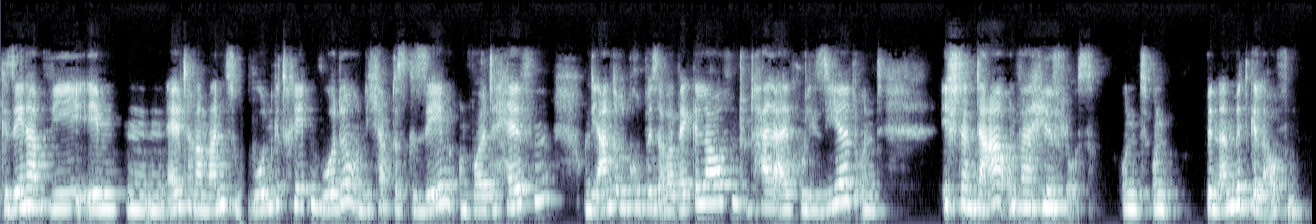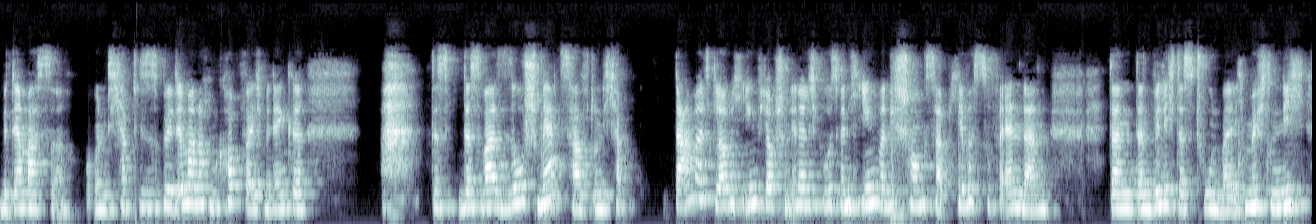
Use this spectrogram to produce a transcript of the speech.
gesehen habe, wie eben ein, älterer Mann zu Boden getreten wurde. Und ich habe das gesehen und wollte helfen. Und die andere Gruppe ist aber weggelaufen, total alkoholisiert. Und ich stand da und war hilflos und und bin dann mitgelaufen mit der Masse. Und ich habe dieses Bild immer noch im Kopf, weil ich mir denke, das das war so schmerzhaft. Und ich habe damals, glaube ich, irgendwie auch schon innerlich gewusst, wenn ich irgendwann die Chance habe, hier was zu verändern, dann, dann will ich das tun, weil ich möchte nicht,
